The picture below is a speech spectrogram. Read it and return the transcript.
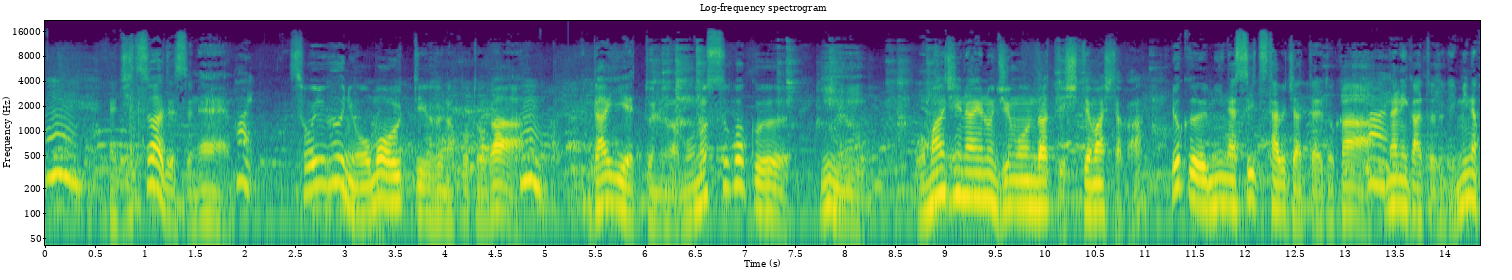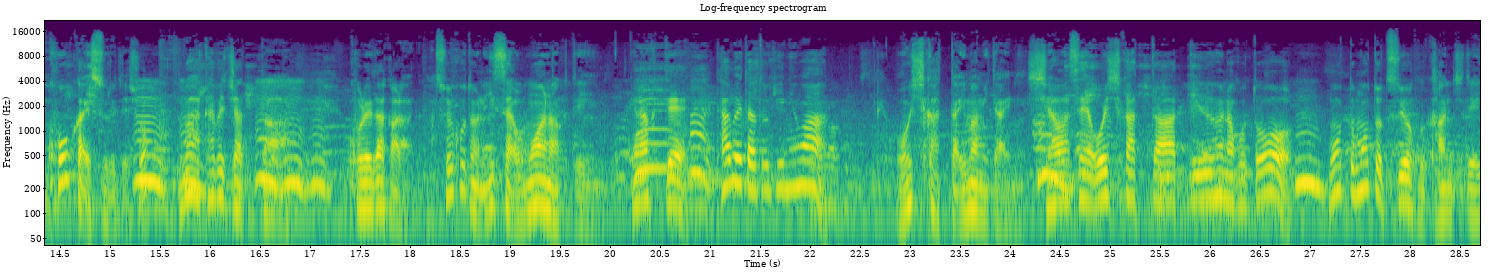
うん。実はですねはいそういうふうに思うっていうふうなことが、うん。ダイエットにはものすごくいいおまじないの呪文だって知ってましたか？よくみんなスイーツ食べちゃったりとか、はい。何かあった時みんな後悔するでしょ、ううん。わ食べちゃった、うんうんうんこれだから。そういうことをね一切思わなくていい。じゃなくて、はい。食べた時には美味しかった。今みたいに。幸せ、美味しかったっていうふうなことを、うん。もっともっと強く感じて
